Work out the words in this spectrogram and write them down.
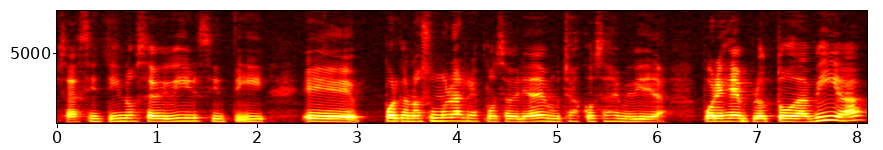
O sea, sin ti no sé vivir, sin ti eh, porque no asumo la responsabilidad de muchas cosas en mi vida. Por ejemplo, todavía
